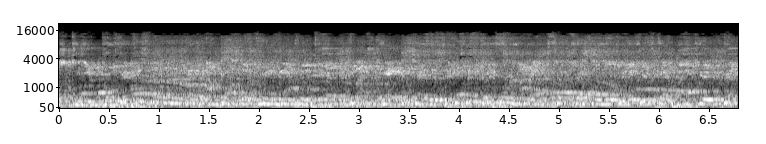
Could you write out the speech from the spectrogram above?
else can you go? I probably really could get black hands as his ass. It's high successful, that we get back.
